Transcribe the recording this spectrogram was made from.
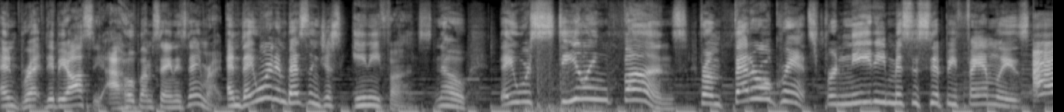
and Brett DiBiase. I hope I'm saying his name right. And they weren't embezzling just any funds. No, they were stealing funds from federal grants for needy Mississippi families. Ah!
